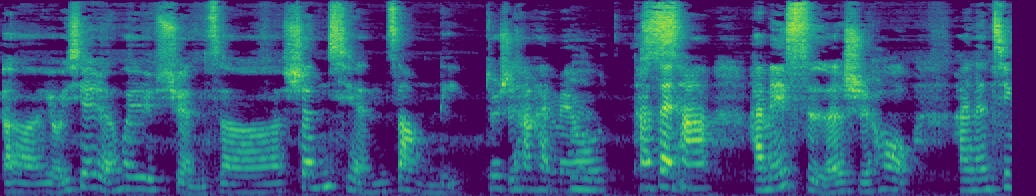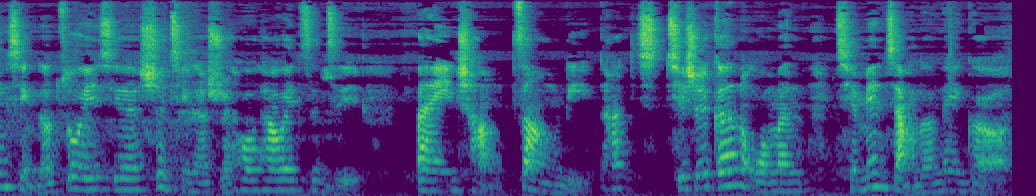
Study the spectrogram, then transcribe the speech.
呃，有一些人会选择生前葬礼，就是他还没有，嗯他在他还没死的时候，还能清醒的做一些事情的时候，他会自己办一场葬礼。他其其实跟我们前面讲的那个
